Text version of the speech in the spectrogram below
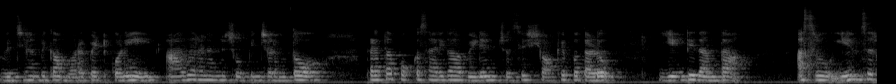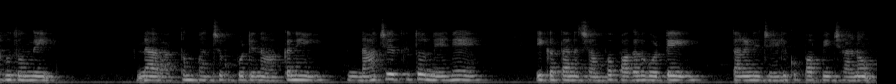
విజయాంబిక మొరపెట్టుకొని ఆదరణను చూపించడంతో ప్రతాప్ ఒక్కసారిగా వీడియోని చూసి షాక్ అయిపోతాడు. ఏంటిదంతా? అసలు ఏం జరుగుతుంది? నా రక్తం పంచుకు పుట్టిన అక్కని నా చేతులతో నేనే ఇక తన చంప పగలగొట్టి తనని జైలుకు పంపించాను.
